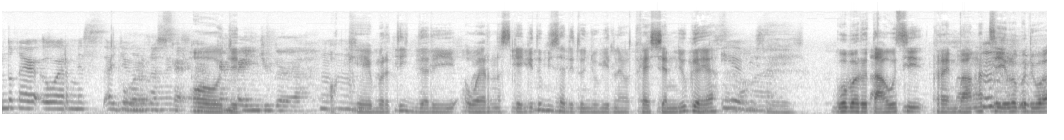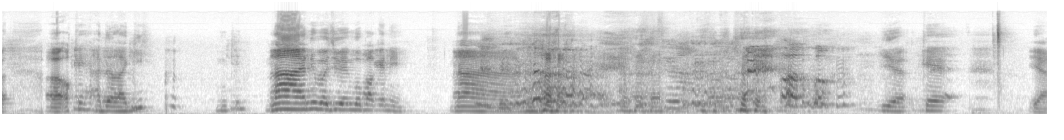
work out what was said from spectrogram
Untuk kayak awareness aja. awareness gitu. kayak Oh, campaign juga ya. Oke, berarti dari awareness kayak gitu bisa ditunjukin lewat fashion juga ya? Iya bisa. gue baru tahu sih, keren banget sih lu berdua. Eh, Oke, ada lagi? Mungkin. Nah, ini baju yang gue pakai nih. Nah, iya kayak, ya,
